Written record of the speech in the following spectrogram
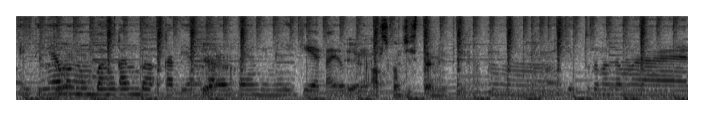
Intinya mengembangkan bakat yang Ya. kalian pengen dimiliki ya Kak Yopi. Ya harus konsisten itu ya. Hmm, gitu teman-teman.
